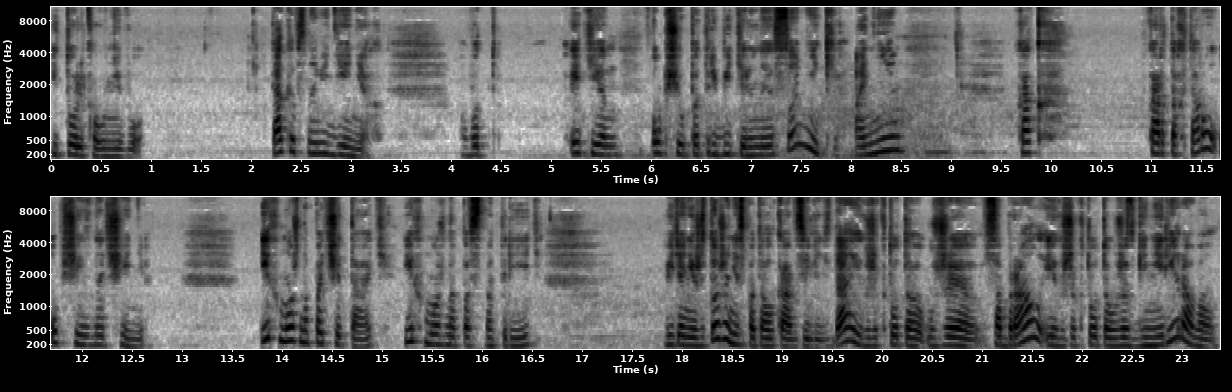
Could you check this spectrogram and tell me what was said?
и только у него. Так и в сновидениях. Вот эти общеупотребительные сонники, они как в картах Таро общие значения. Их можно почитать, их можно посмотреть, ведь они же тоже не с потолка взялись, да, их же кто-то уже собрал, их же кто-то уже сгенерировал.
